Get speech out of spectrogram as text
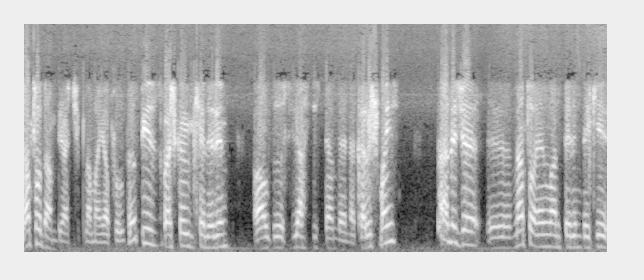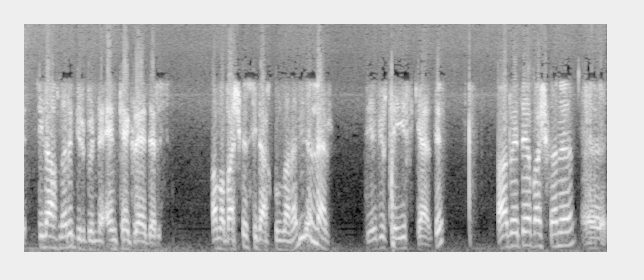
NATO'dan bir açıklama yapıldı. Biz başka ülkelerin aldığı silah sistemlerine karışmayız. Sadece e, NATO envanterindeki silahları birbirine entegre ederiz. Ama başka silah kullanabilirler diye bir teyit geldi. ABD Başkanı e,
